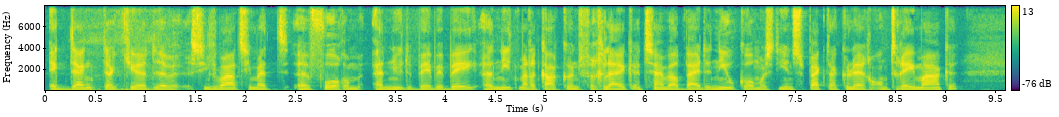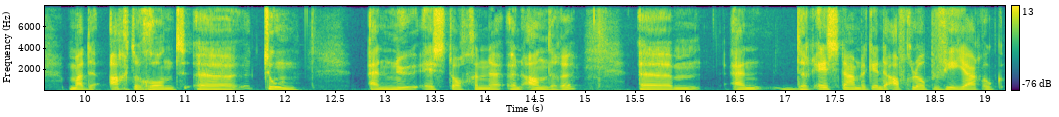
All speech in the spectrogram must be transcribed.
Ik denk dat je de situatie met uh, Forum en nu de BBB uh, niet met elkaar kunt vergelijken. Het zijn wel beide nieuwkomers die een spectaculaire entree maken. Maar de achtergrond uh, toen en nu is toch een, een andere. Um, en er is namelijk in de afgelopen vier jaar ook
